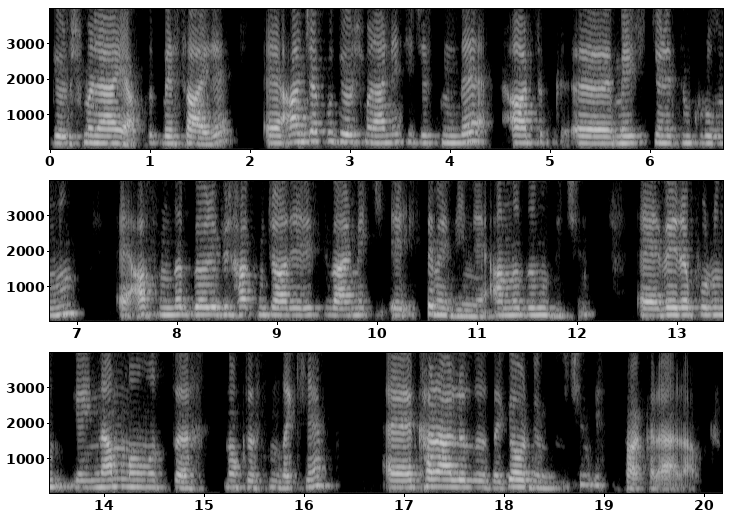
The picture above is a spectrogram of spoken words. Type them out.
görüşmeler yaptık vesaire. E, ancak bu görüşmeler neticesinde artık e, mevcut yönetim kurulunun e, aslında böyle bir hak mücadelesi vermek e, istemediğini anladığımız için e, ve raporun yayınlanmaması noktasındaki e, kararlılığı da gördüğümüz için istifa kararı aldık.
